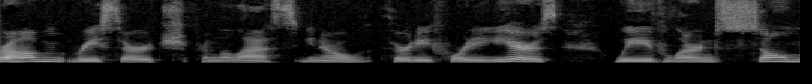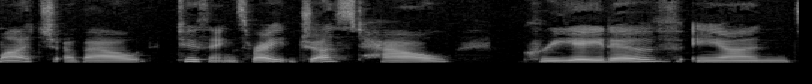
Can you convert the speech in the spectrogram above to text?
from research from the last, you know, 30, 40 years, we've learned so much about two things, right? Just how creative and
